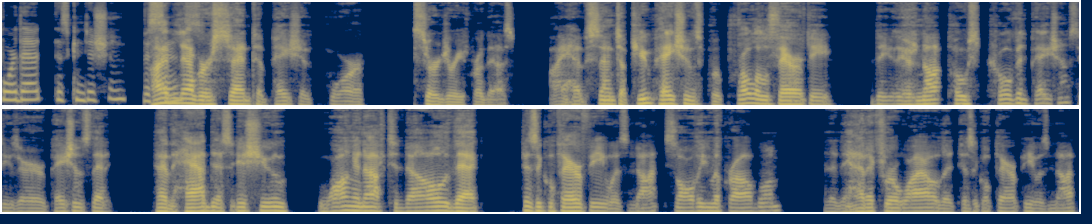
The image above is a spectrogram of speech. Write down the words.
for that this condition? I've sense? never sent a patient for surgery for this. I have sent a few patients for prolotherapy. These are not post-COVID patients. These are patients that have had this issue long enough to know that physical therapy was not solving the problem. And That they had it for a while, that physical therapy was not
